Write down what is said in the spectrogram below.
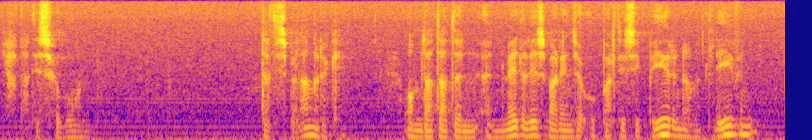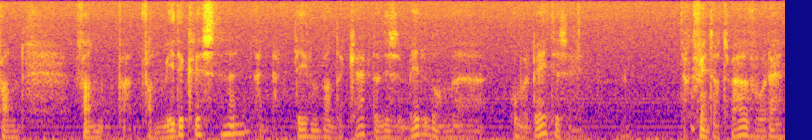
Ja, dat is gewoon, dat is belangrijk. Omdat dat een, een middel is waarin ze ook participeren aan het leven van, van, van, van medechristenen en, leven van de kerk, dat is een middel om, om erbij te zijn. Ik vind dat wel voor hen.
